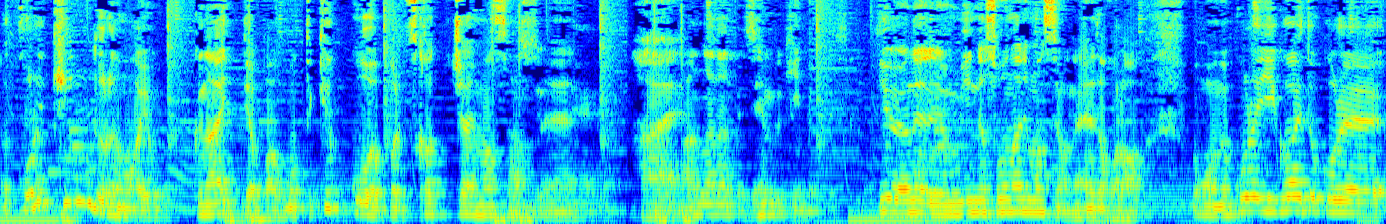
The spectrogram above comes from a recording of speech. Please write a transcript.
えー、これ Kindle の方が良くないってやっぱ思って結構やっぱり使っちゃいますもんね。ねはい。漫画なんて全部 Kindle です、ね。いやいやね、みんなそうなりますよね。だから、だからね、これ意外とこれ、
